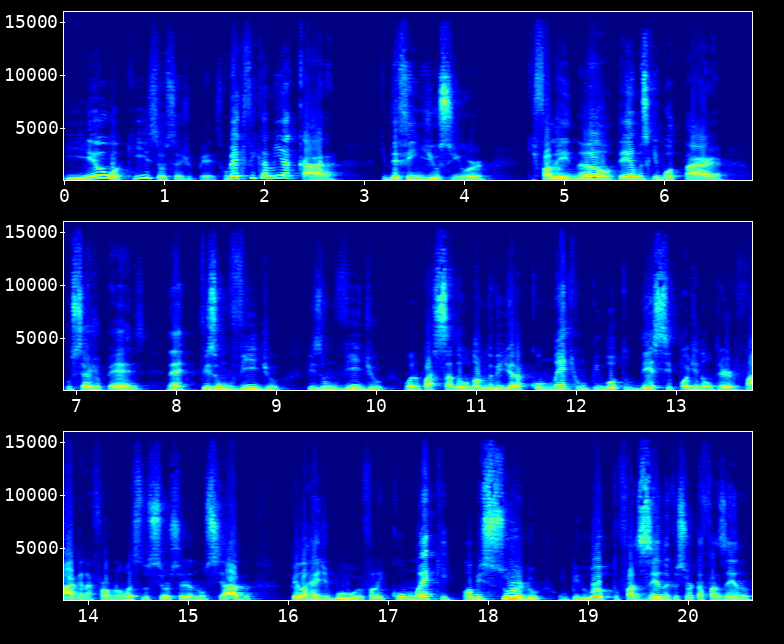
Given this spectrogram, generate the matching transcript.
E eu aqui, seu Sérgio Pérez, como é que fica a minha cara que defendi o senhor? Que falei, não, temos que botar o Sérgio Pérez, né? Fiz um vídeo, fiz um vídeo, o ano passado o nome do vídeo era como é que um piloto desse pode não ter vaga na Fórmula 1 antes do senhor ser anunciado pela Red Bull. Eu falei, como é que um absurdo um piloto fazendo o que o senhor está fazendo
